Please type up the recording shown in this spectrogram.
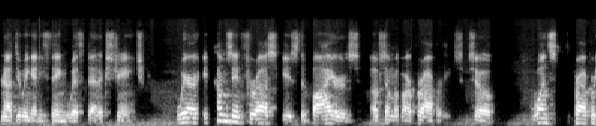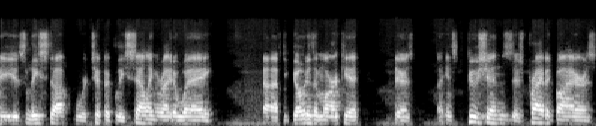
not doing anything with that exchange. Where it comes in for us is the buyers of some of our properties. So once the property is leased up, we're typically selling right away. Uh, if you go to the market, there's uh, institutions, there's private buyers,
